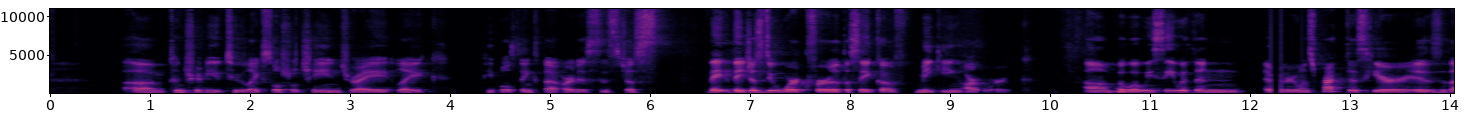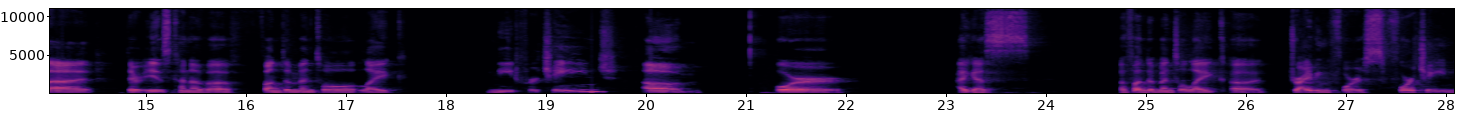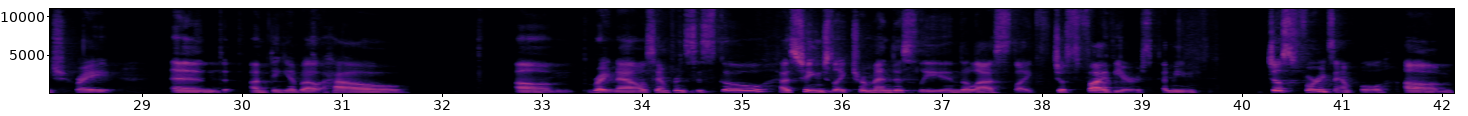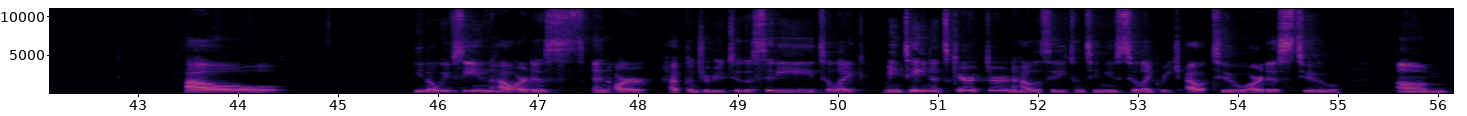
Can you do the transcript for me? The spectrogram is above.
um, contribute to like social change, right? Like people think that artists is just they they just do work for the sake of making artwork. Um, but what we see within everyone's practice here is that there is kind of a fundamental like need for change, um, or I guess a fundamental like uh, driving force for change, right? And I'm thinking about how um, right now san francisco has changed like tremendously in the last like just five years. I mean just for example um, how you know we've seen how artists and art have contributed to the city to like maintain its character and how the city continues to like reach out to artists to um,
